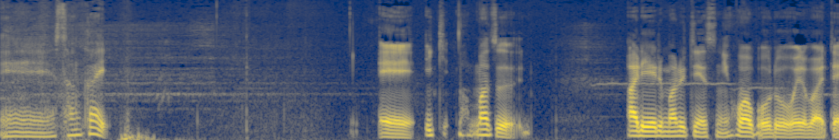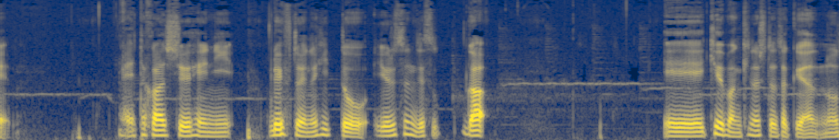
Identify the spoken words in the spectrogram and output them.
えー、3回、えー、まず、アリエル・マルティネスにフォアボールを選ばれて、えー、高橋周平にレフトへのヒットを許すんですが、えー、9番木下拓也の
